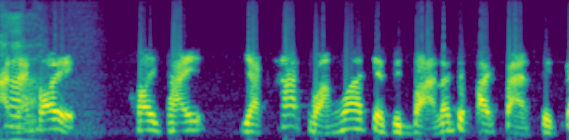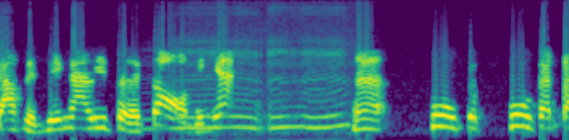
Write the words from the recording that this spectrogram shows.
อันนั้นค่อยค่อยใช้ อย่าคาดหวังว่าเจ็ดสิบาทแล้วจะไปแปดสิบเก้าสิบวิงานรีเสิร์ชก็ออกอย่างเงี้ยมอืมนะพูดก็พูดกันไป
